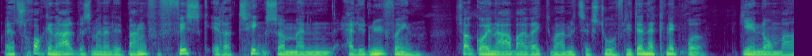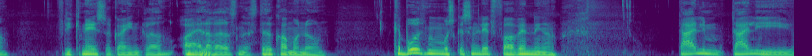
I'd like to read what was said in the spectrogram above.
Og jeg tror generelt, hvis man er lidt bange for fisk eller ting, som man er lidt ny for en, så går ind og arbejder rigtig meget med tekstur. Fordi den her knækbrød giver enormt meget. Fordi knaser gør en glad, og allerede sådan afsted kommer nogen. Kan bryde måske sådan lidt forventningerne dejlig, dejlig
